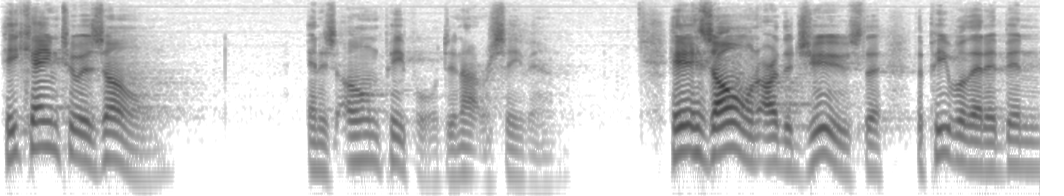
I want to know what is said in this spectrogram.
He came to his own, and his own people did not receive him. His own are the Jews, the, the people that had been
